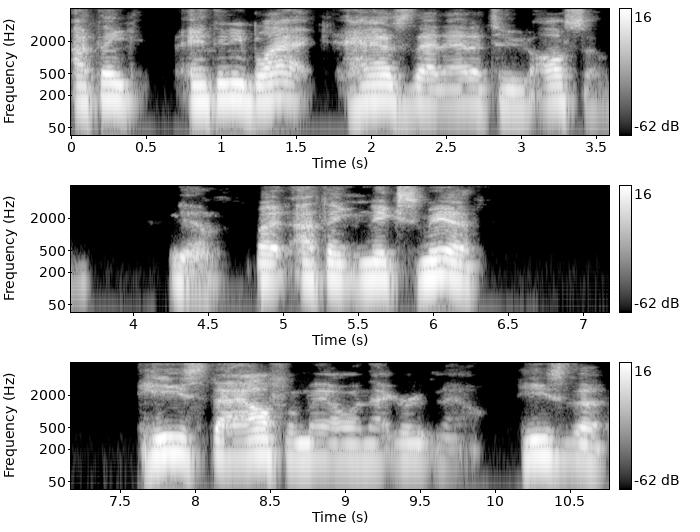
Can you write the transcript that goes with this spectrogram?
I think Anthony Black has that attitude also. yeah, But I think Nick Smith, he's the alpha male in that group now. He's the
